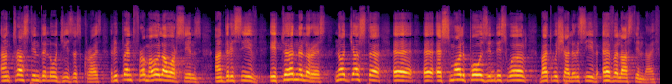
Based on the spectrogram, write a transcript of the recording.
and trust in the Lord Jesus Christ, repent from all our sins, and receive eternal rest, not just a, a, a, small pause in this world, but we shall receive everlasting life.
